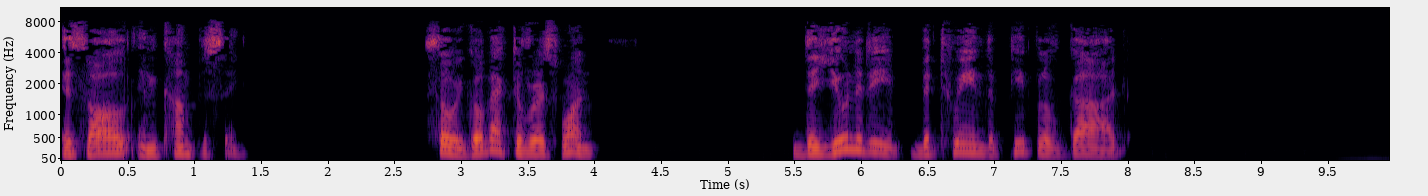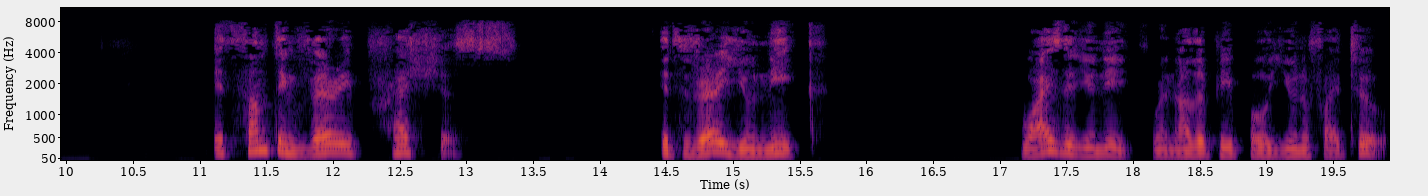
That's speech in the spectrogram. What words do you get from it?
It's all encompassing. So we go back to verse one. The unity between the people of God, it's something very precious. It's very unique. Why is it unique when other people unify too?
